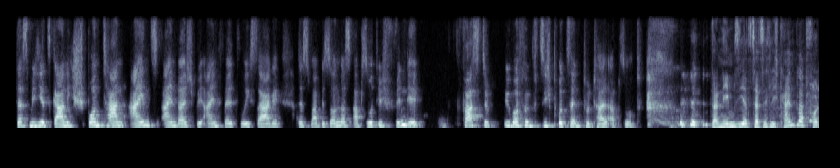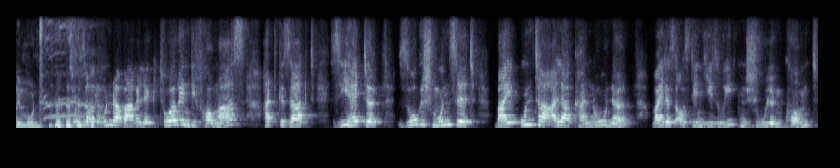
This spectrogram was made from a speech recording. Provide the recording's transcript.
dass mir jetzt gar nicht spontan eins, ein Beispiel einfällt, wo ich sage, das war besonders absurd. Ich finde, fast über 50 Prozent total absurd. Dann nehmen Sie jetzt tatsächlich kein Blatt vor den Mund. Unsere wunderbare Lektorin, die Frau Maas, hat gesagt, sie hätte so geschmunzelt bei Unter aller Kanone, weil das aus den Jesuitenschulen kommt.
